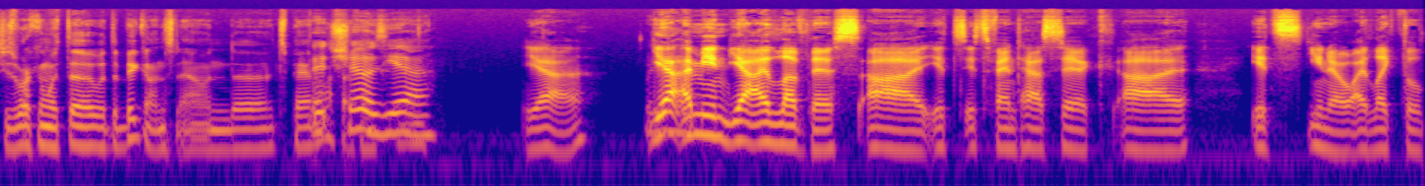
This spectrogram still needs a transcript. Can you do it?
she's working with the with the big guns now, and uh, it's paying off. It shows, think. yeah. Yeah. Yeah, I mean, yeah, I love this. Uh, it's it's fantastic. Uh, it's you know I like the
